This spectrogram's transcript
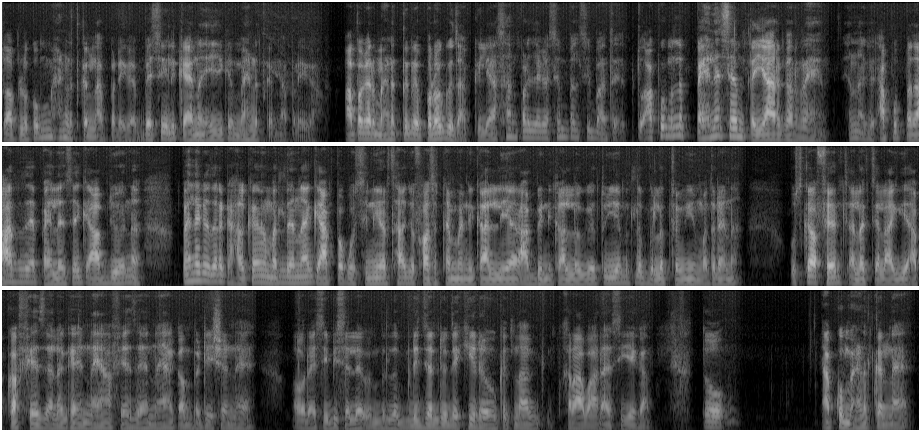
तो आप लोग को मेहनत करना पड़ेगा। बेसिकली कहना यही है कि मेहनत करना पड़ेगा। आप अगर मेहनत करके पढ़ोगे तो आपके लिए आसान पड़ जाएगा, सिंपल सी बात है। तो आपको मतलब पहले से हम तैयार कर रहे हैं, है ना? आपको बता देते हैं पहले से कि आप जो है ना, पहले की तरह हल्का में मत लेना कि आपका कोई सीनियर था जो फ़र्स्ट टाइम में निकाल लिया और आप भी निकाल लोगे। तो ये मतलब गलत फहमी मत रहना। उसका फ़ेज़ अलग चला गया, आपका फ़ेज़ अलग है, नया फ़ेज़ है, नया कंपटीशन है और ऐसी भी सेले मतलब रिज़ल्ट जो देख ही रहे हो, कितना ख़राब आ रहा है सी का। तो आपको मेहनत करना है।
